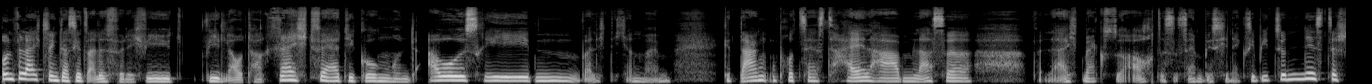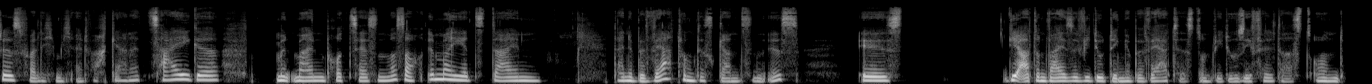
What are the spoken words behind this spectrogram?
Und vielleicht klingt das jetzt alles für dich wie, wie lauter Rechtfertigung und Ausreden, weil ich dich an meinem Gedankenprozess teilhaben lasse. Vielleicht merkst du auch, dass es ein bisschen exhibitionistisch ist, weil ich mich einfach gerne zeige mit meinen Prozessen. Was auch immer jetzt dein, deine Bewertung des Ganzen ist, ist die Art und Weise, wie du Dinge bewertest und wie du sie filterst und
